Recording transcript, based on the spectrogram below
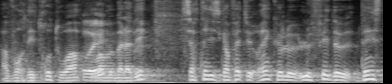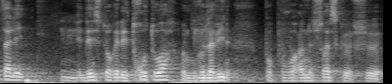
avoir des trottoirs, pouvoir me balader. Certains disent qu'en fait rien que le, fait d'installer mm. et d'instaurer des trottoirs au niveau de la ville pour pouvoir ne serait-ce que se,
